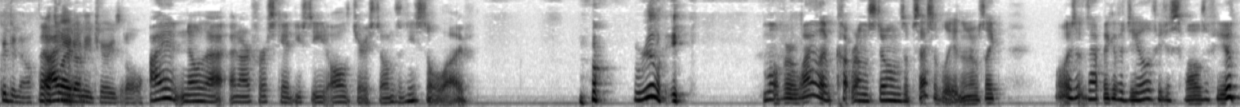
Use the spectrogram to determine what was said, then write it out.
Good to know. But that's I- why I don't eat cherries at all. I didn't know that, and our first kid used to eat all the cherry stones, and he's still alive. really? Well, for a while, I cut around the stones obsessively, and then I was like, well, is it that big of a deal if he just swallows a few?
